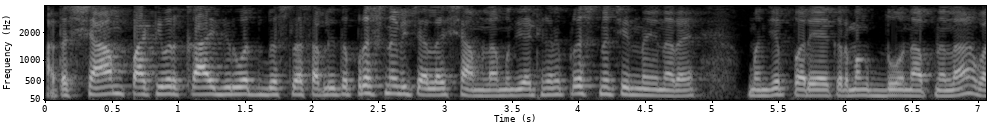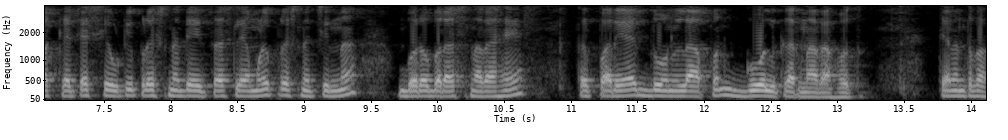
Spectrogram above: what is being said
आता श्याम पाठीवर काय गिरवत बसलास? आपली तर प्रश्न विचारला आहे श्यामला. म्हणजे या ठिकाणी प्रश्नचिन्ह येणार आहे. म्हणजे पर्याय क्रमांक दोन आपल्याला वाक्याच्या शेवटी प्रश्न द्यायचा असल्यामुळे प्रश्नचिन्ह बरोबर असणार आहे. तर पर्याय दोनला आपण गोल करणार आहोत. त्यानंतर पहा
